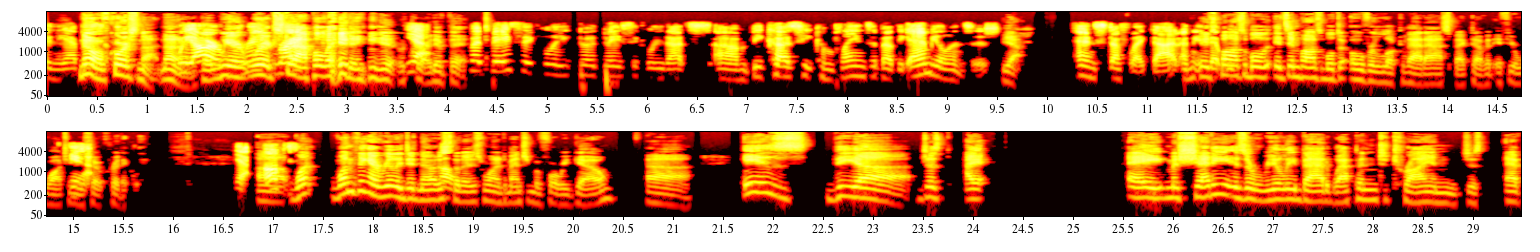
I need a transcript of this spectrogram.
in the episode. No, of course not. No, no. We are We're re- we're extrapolating here Yeah, quite a bit. but basically, but basically, that's um, because he complains about the ambulances. Yeah. And stuff like that. I mean, it's that we- possible. It's impossible to overlook that aspect of it if you're watching the show critically. yeah. Uh. One one thing I really did notice Oh. that I just wanted to mention before we go uh, is the uh, just I a machete is a really bad weapon to try and just F,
